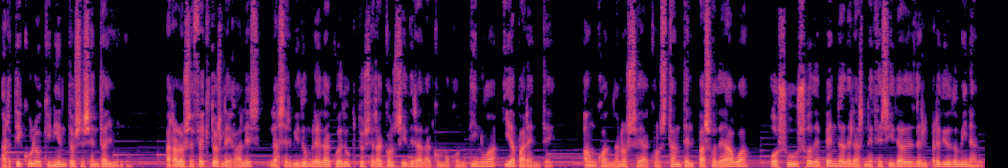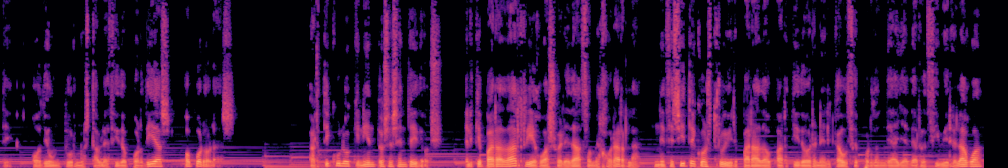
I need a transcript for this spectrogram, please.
Artículo 561. Para los efectos legales, la servidumbre de acueducto será considerada como continua y aparente, aun cuando no sea constante el paso de agua o su uso dependa de las necesidades del predio dominante o de un turno establecido por días o por horas. Artículo 562 el que para dar riego a su heredad o mejorarla necesite construir parada o partidor en el cauce por donde haya de recibir el agua,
